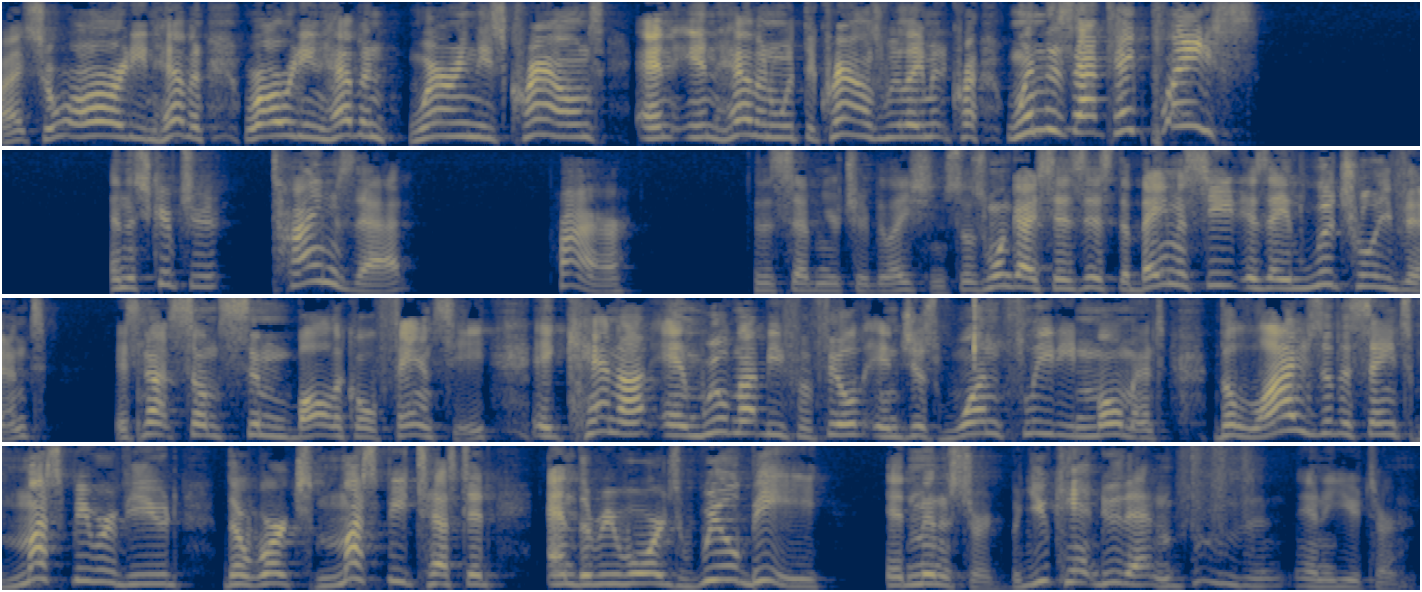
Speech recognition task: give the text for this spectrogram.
Right? So we're already in heaven. We're already in heaven wearing these crowns, and in heaven with the crowns, we lay them crown. When does that take place? And the scripture times that prior to the seven year tribulation. So as one guy says this, the Bema seat is a literal event. It's not some symbolical fancy. It cannot and will not be fulfilled in just one fleeting moment. The lives of the saints must be reviewed, their works must be tested, and the rewards will be administered. But you can't do that in, in a U turn.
